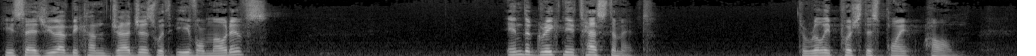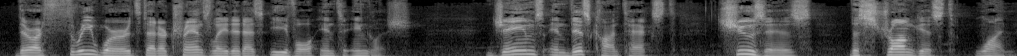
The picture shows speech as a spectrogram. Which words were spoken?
he says, You have become judges with evil motives. In the Greek New Testament, to really push this point home, there are three words that are translated as evil into English. James, in this context, chooses the strongest one.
